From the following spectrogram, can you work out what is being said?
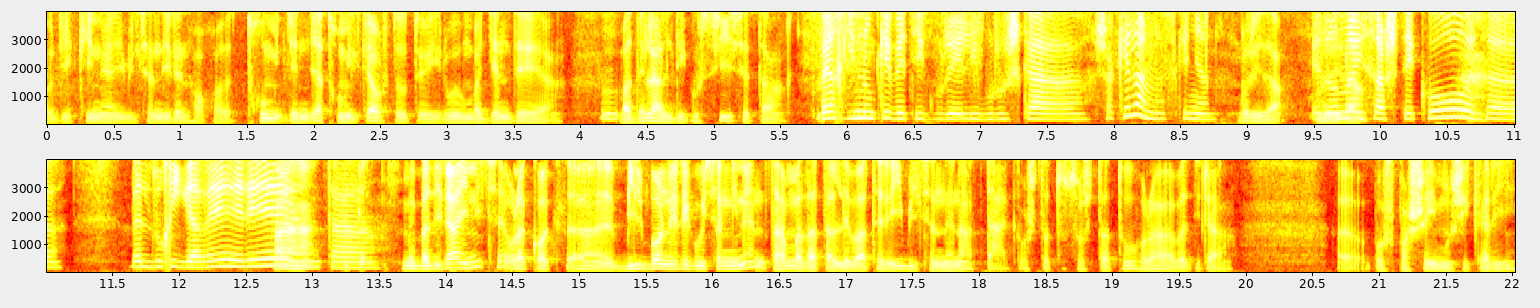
horiekin eh, ibiltzen diren, hor, trum, jendea trumilka uste dute, irueun bat jende eh, badela aldi guziz eta Bergin nuke beti gure liburuska sakelan azkenean. hori da. Edo hori noiz hasteko eta beldurri gabe ere. Ah, eta... eta, me badira initze, holakoak, eh, Bilbon ere goizan ginen, eta bada talde bat ere ibiltzen dena, tak, ostatu ostatu, hola, badira, uh, bos pasei musikari,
